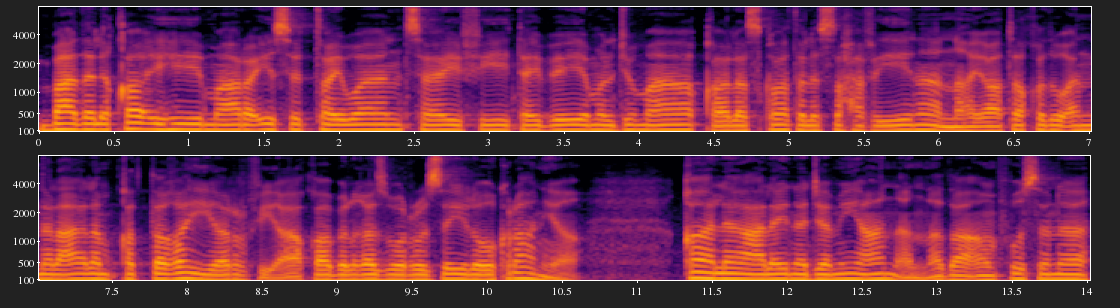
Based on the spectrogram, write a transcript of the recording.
بعد لقائه مع رئيس تايوان تساي في تايبي يوم الجمعة قال سكوت للصحفيين أنه يعتقد أن العالم قد تغير في أعقاب الغزو الروسي لأوكرانيا. قال علينا جميعا أن نضع أنفسنا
